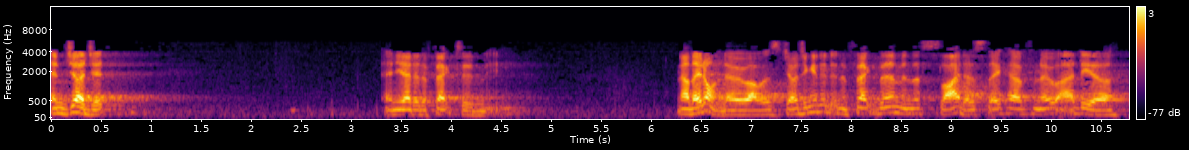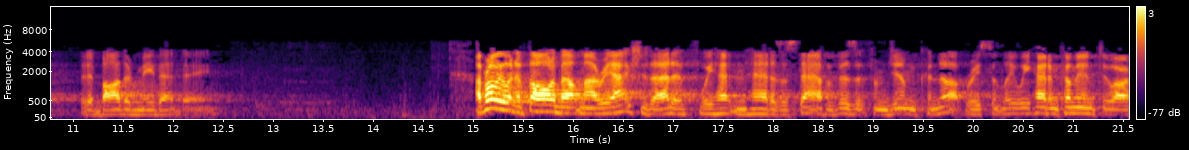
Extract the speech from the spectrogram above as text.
and judge it. And yet it affected me. Now, they don't know I was judging it. It didn't affect them in the slightest. They have no idea that it bothered me that day. I probably wouldn't have thought about my reaction to that if we hadn't had, as a staff, a visit from Jim Canup recently. We had him come into our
